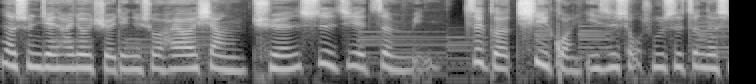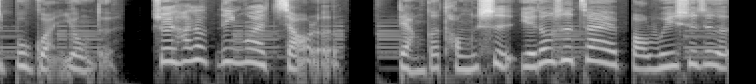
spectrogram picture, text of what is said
那瞬间他就决定说，他要向全世界证明这个气管移植手术是真的是不管用的。所以他就另外找了两个同事，也都是在保罗医师这个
